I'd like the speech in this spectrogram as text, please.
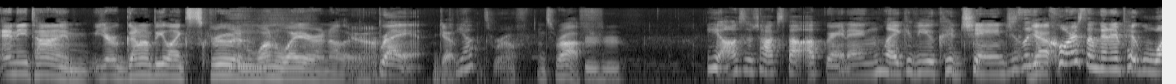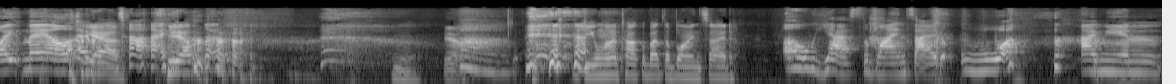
any time, you're gonna be like screwed in one way or another. Yeah. Right. Yep. Yep. It's rough. It's rough. Mm-hmm. He also talks about upgrading. Like if you could change, he's like, Yep. of course I'm gonna pick white male every Yeah. time. Yep. Yeah. Do you want to talk about the blind side? Oh yes, The Blind Side. What? I mean,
